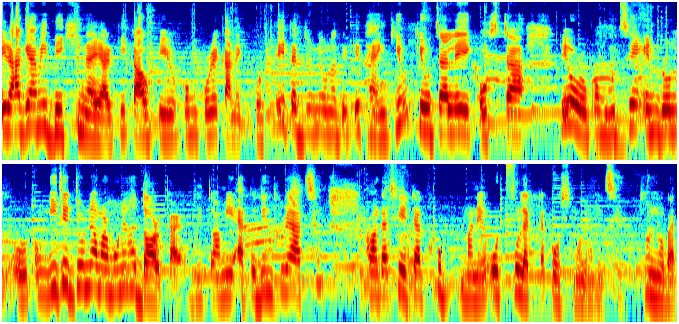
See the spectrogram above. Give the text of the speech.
এর আগে আমি দেখি নাই আর কি, কাউকে এরকম করে কানেক্ট করতে। এটার জন্য ওনাদেরকে থ্যাংক ইউ কেউ চাইলে এই কোর্সটাতে ওরকম হচ্ছে এনরোল ওরকম নিজের জন্য আমার মনে হয় দরকার। যেহেতু আমি এতদিন ধরে আছি, আমার কাছে এটা খুব মানে ওটফুল একটা কোর্স মনে হয়েছে। ধন্যবাদ।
